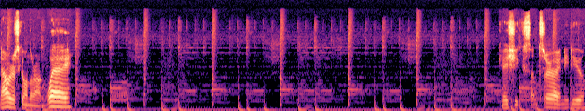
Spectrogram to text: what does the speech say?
Now we're just going the wrong way. Okay, Sheikah Sensor, I need you.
